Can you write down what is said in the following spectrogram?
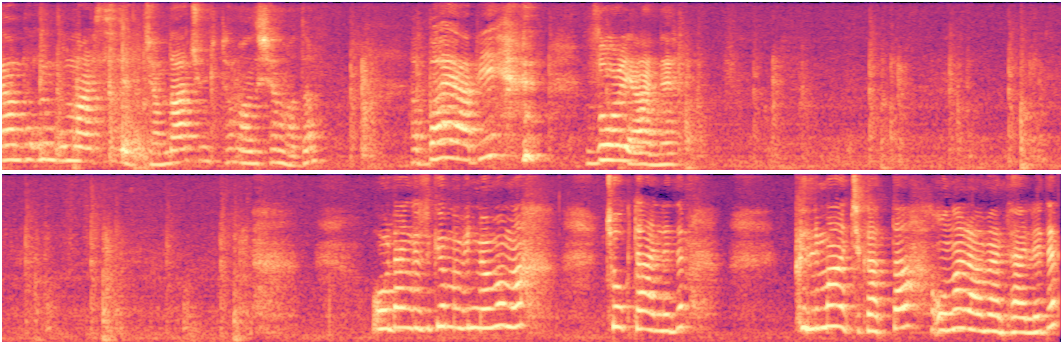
Ben bugün bunlarsız yapacağım. Daha çünkü tam alışamadım. Ha, Bayağı bir zor yani. Oradan gözüküyor mu bilmiyorum ama çok terledim. Klima açık hatta. Ona rağmen terledim.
